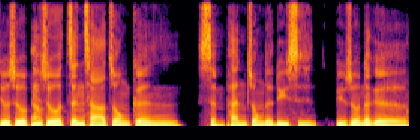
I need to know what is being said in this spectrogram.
就是说，比如说侦查中跟审判中的律师，比如说那个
